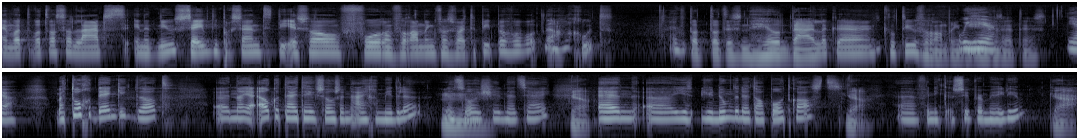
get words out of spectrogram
En wat, wat was er laatst in het nieuws? 17% die is wel voor een verandering van Zwarte Piet bijvoorbeeld. Nou, goed. Dat, dat is een heel duidelijke cultuurverandering We die hear. ingezet is. Ja, maar toch denk ik dat, eh, nou ja, elke tijd heeft zo zijn eigen middelen, net Hmm. zoals je net zei. Ja. En eh, je, je noemde net al podcasts. Ja. Eh, vind ik een super medium. Ja.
